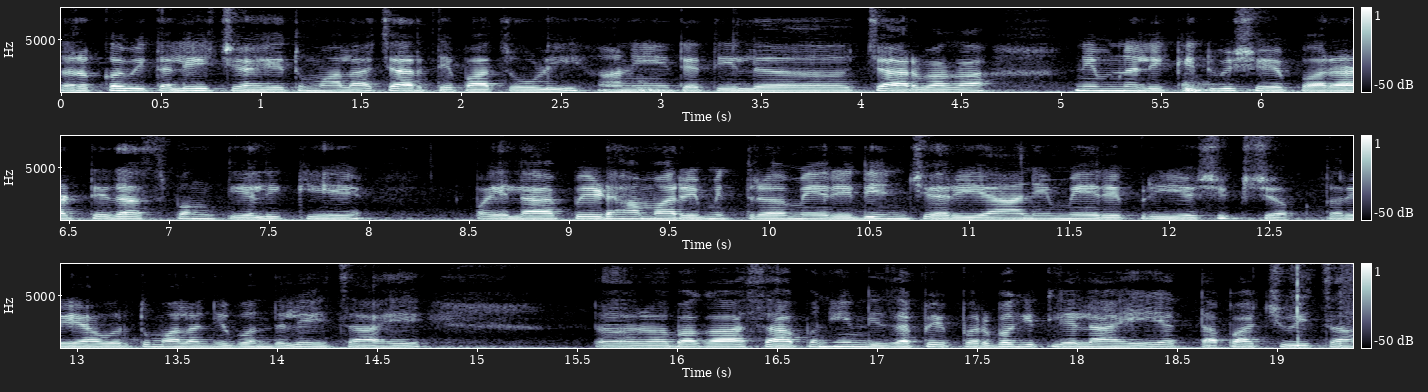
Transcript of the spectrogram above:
तर कविता लिहायची आहे तुम्हाला चार ते पाच ओळी. आणि त्यातील चार बघा निम्नलिखित विषय पर आठ ते दहा पंक्ती आहे. पहिला पेढ हमारे मित्र मेरे दिनचर्या आणि मेरे प्रिय शिक्षक. तर यावर तुम्हाला निबंध लिहायचा आहे. तर बघा असा आपण हिंदीचा पेपर बघितलेला आहे आत्ता पाचवीचा.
